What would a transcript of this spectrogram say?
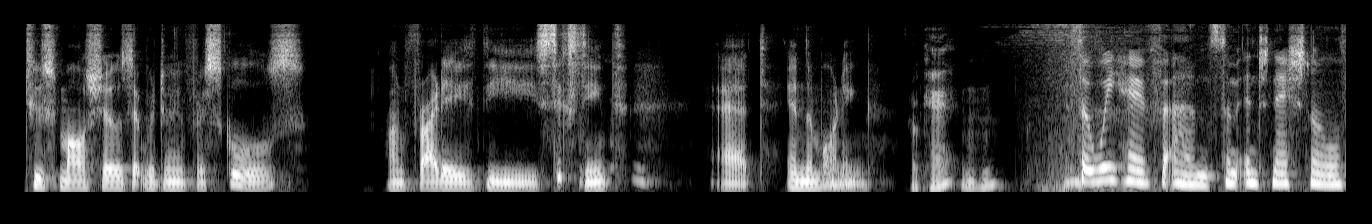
two small shows that we're doing for schools on Friday the 16th at in the morning. Okay. Mm-hmm. So we have um, some international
